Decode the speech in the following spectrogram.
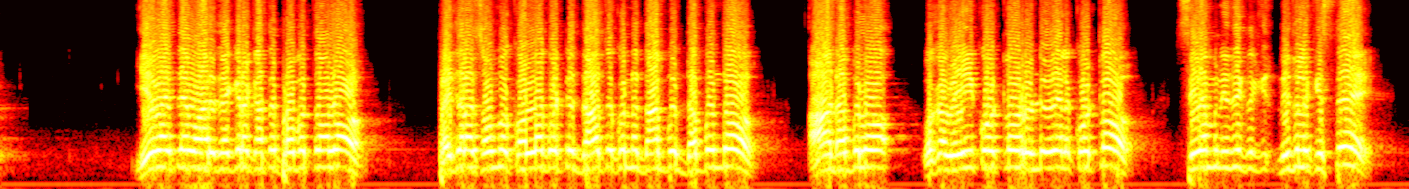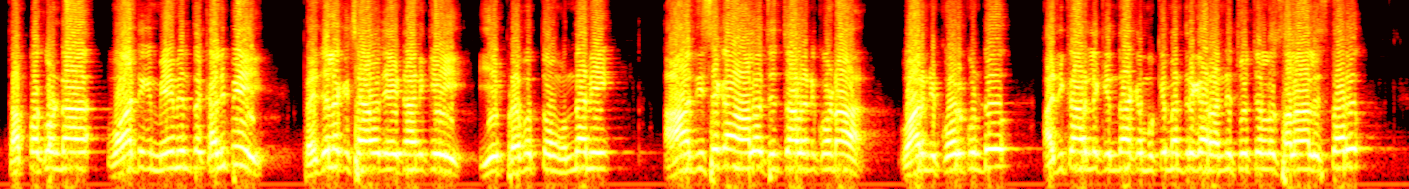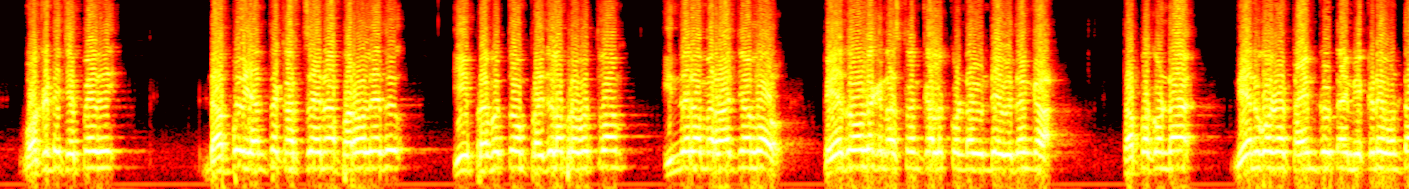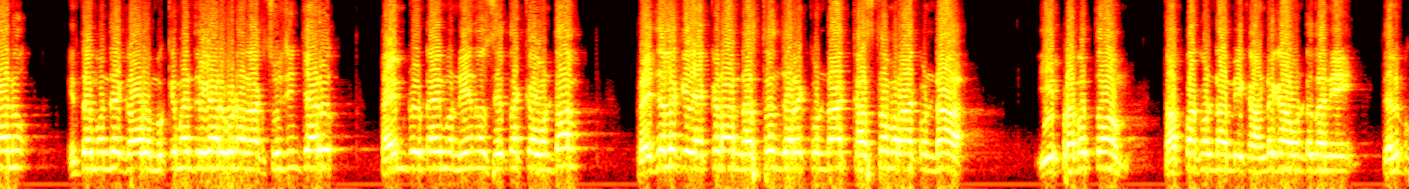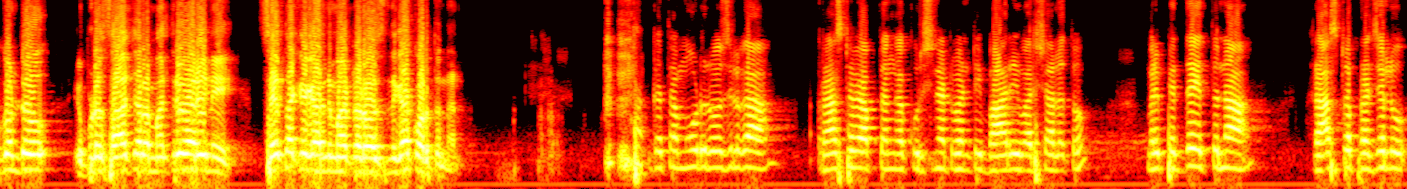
ఏవైతే వారి దగ్గర గత ప్రభుత్వంలో ప్రజల సొమ్ము కొల్లగొట్టి దాచుకున్న డబ్బు డబ్బుందో ఆ డబ్బులో ఒక వెయ్యి కోట్లో రెండు వేల కోట్లో సీఎం నిధి నిధులకు ఇస్తే తప్పకుండా వాటికి మేమింత కలిపి ప్రజలకు సేవ చేయడానికి ఈ ప్రభుత్వం ఉందని ఆ దిశగా ఆలోచించాలని కూడా వారిని కోరుకుంటూ అధికారులకు ఇందాక ముఖ్యమంత్రి గారు అన్ని సూచనలు సలహాలు ఇస్తారు. ఒకటి చెప్పేది డబ్బు ఎంత ఖర్చు అయినా పర్వాలేదు. ఈ ప్రభుత్వం ప్రజల ప్రభుత్వం ఇందిరమ్మ రాజ్యంలో పేదోళ్ళకి నష్టం కలగకుండా ఉండే విధంగా తప్పకుండా నేను కూడా టైం టు టైం ఇక్కడే ఉంటాను. ఇంతకుముందే గౌరవ ముఖ్యమంత్రి గారు కూడా నాకు సూచించారు టైం టు టైం నేను సీతక్క ఉంటాం. ప్రజలకు ఎక్కడా నష్టం జరగకుండా కష్టం రాకుండా ఈ ప్రభుత్వం తప్పకుండా మీకు అండగా ఉంటుందని తెలుపుకుంటూ ఇప్పుడు సహచర మంత్రివారిని సీతక్క గారిని మాట్లాడవలసిందిగా కోరుతున్నాను. గత మూడు రోజులుగా రాష్ట్ర వ్యాప్తంగా కురిసినటువంటి భారీ వర్షాలతో మరి పెద్ద ఎత్తున రాష్ట్ర ప్రజలు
